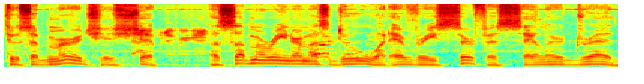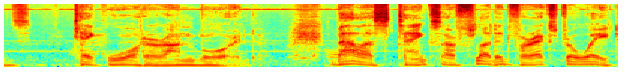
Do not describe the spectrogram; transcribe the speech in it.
To submerge his ship, a submariner must do what every surface sailor dreads take water on board. Ballast tanks are flooded for extra weight,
